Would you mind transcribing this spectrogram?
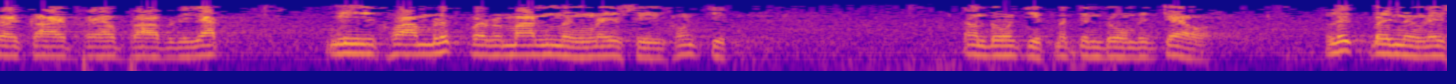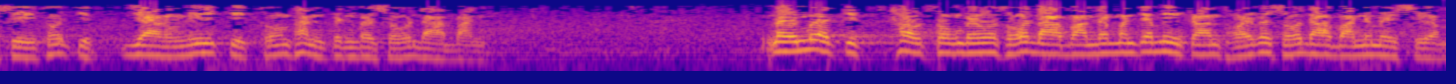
ประกายแพรวพราปริยัตมีความลึกประมาณหนึ่งในสี่ของจิต ต้องดวงจิตมันเป็นดวงเป็นแก้ว ลึกไปหนึ่งในสี่ของจิต อย่างนี้จิตของท่านเป็นปโสดาบัน ในเมื่อจิตเข้าทรงเป็นปโสดาบันแล้วมันจะมีการถอยปโสดาบันนี่ไม่เสื่อม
